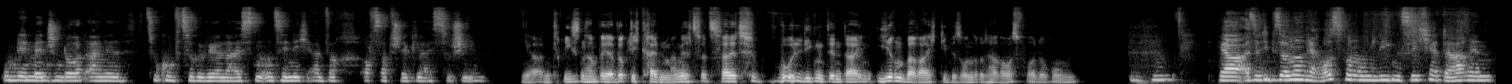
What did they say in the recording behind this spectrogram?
um den Menschen dort eine Zukunft zu gewährleisten und sie nicht einfach aufs Absteckgleis zu schieben. Ja, an Krisen haben wir ja wirklich keinen Mangel zurzeit. Wo liegen denn da in Ihrem Bereich die besonderen Herausforderungen? Mhm. Ja, also die besonderen Herausforderungen liegen sicher darin,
